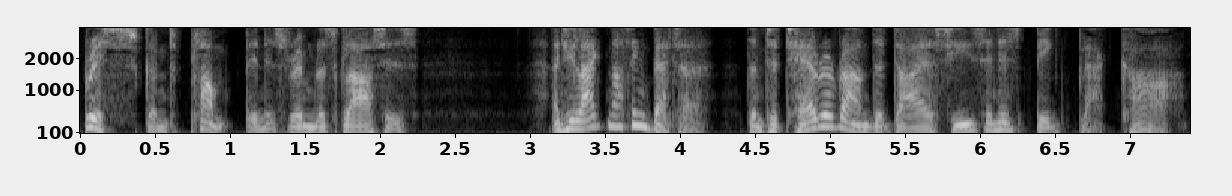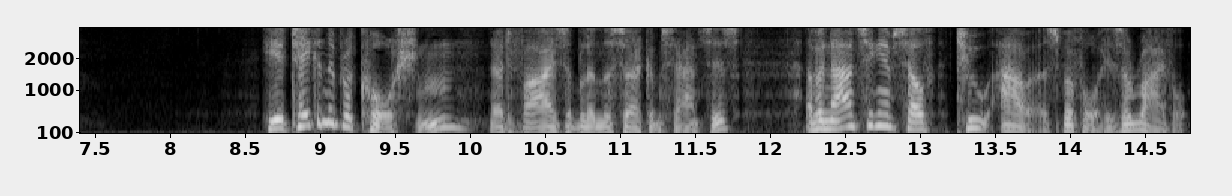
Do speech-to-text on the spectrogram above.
brisk and plump in his rimless glasses, and he liked nothing better than to tear around the diocese in his big black car. He had taken the precaution, advisable in the circumstances, of announcing himself two hours before his arrival.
